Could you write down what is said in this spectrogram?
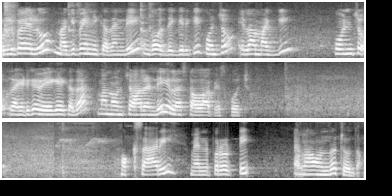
ఉల్లిపాయలు మగ్గిపోయినాయి కదండి. ఇంకో దగ్గరికి కొంచెం ఇలా మగ్గి కొంచెం లైట్గా వేగాయి కదా. మనం చాలండి ఇలా స్టవ్ ఆపేసుకోవచ్చు. ఒకసారి మినప రొట్టి ఎలా ఉందో చూద్దాం.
